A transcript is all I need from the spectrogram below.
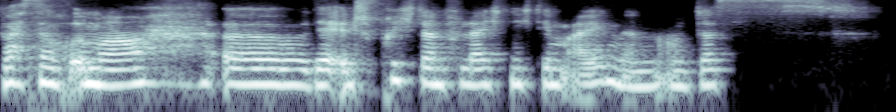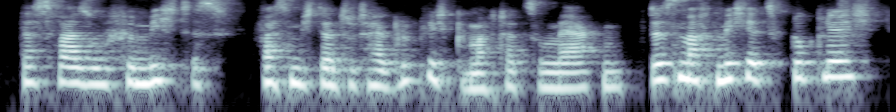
was auch immer, äh, der entspricht dann vielleicht nicht dem eigenen. Und das, das war so für mich das, was mich dann total glücklich gemacht hat zu merken. Das macht mich jetzt glücklich.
